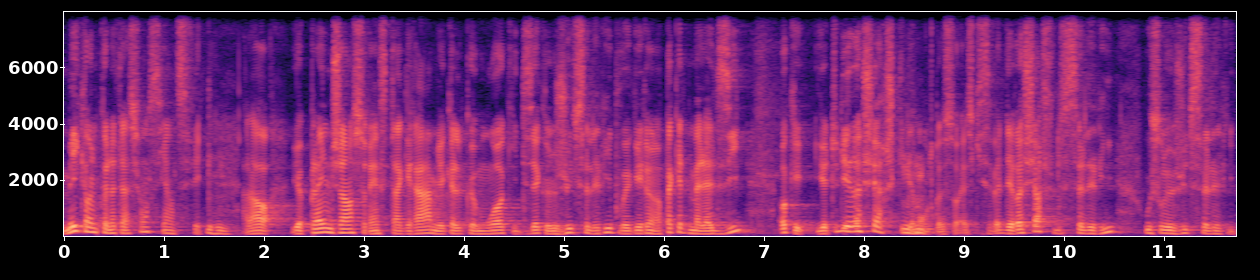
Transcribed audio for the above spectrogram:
mais qui ont une connotation scientifique. Mhm. Alors, il y a plein de gens sur Instagram, il y a quelques mois, qui disaient que le jus de céleri pouvait guérir un paquet de maladies. OK, il y a-t-il des recherches qui mhm. démontrent ça? Est-ce qu'il s'est fait des recherches sur le céleri ou sur le jus de céleri?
